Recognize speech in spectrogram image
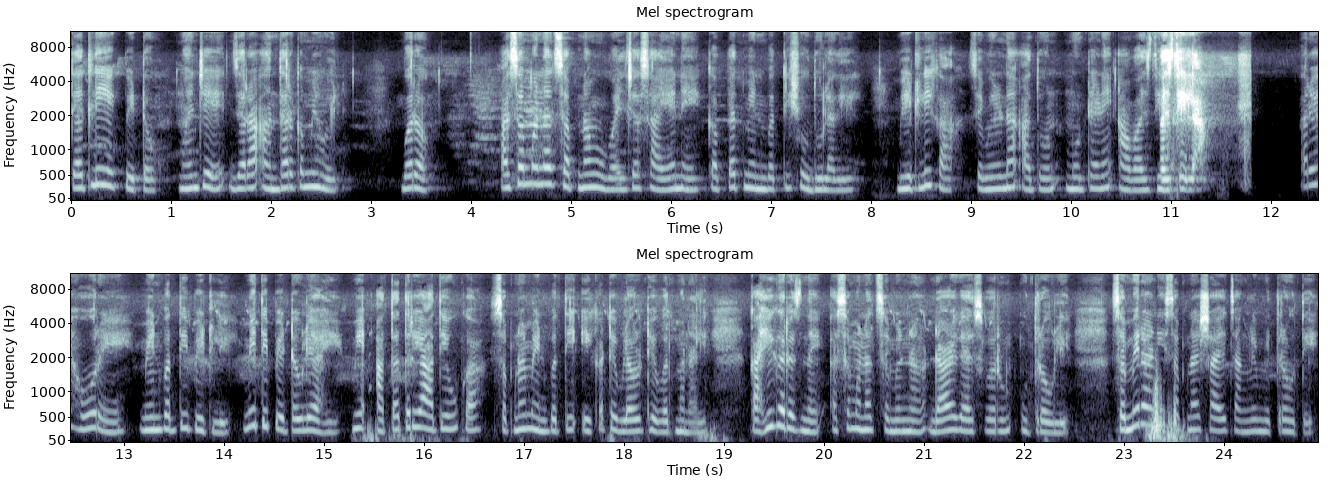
त्यातली एक पेटव, म्हणजे जरा अंधार कमी होईल. बरं. असं म्हणत सपना मोबाईलच्या साहाय्याने कप्प्यात मेणबत्ती शोधू लागली. भेटली का? समीरनं आतून मोठ्याने आवाज दिला. अरे हो रे, मेणबत्ती भेटली. मी ती पेटवली आहे. मी आता तरी आत येऊ का? सपना मेणबत्ती एका टेबलावर ठेवत म्हणाली. काही गरज नाही, असं म्हणत समीरनं डाळ गॅसवरून उतरवली. समीर आणि सपना शाळेत चांगले मित्र होते.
